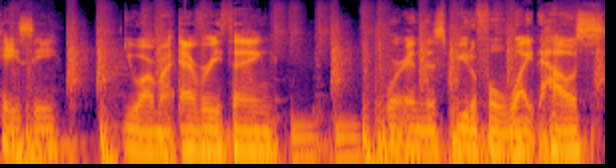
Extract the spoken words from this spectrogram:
Casey, you are my everything. We're in this beautiful White House.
